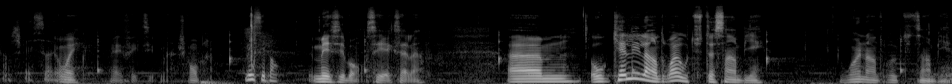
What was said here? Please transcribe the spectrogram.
quand je fais ça. Oui, effectivement, je comprends. Mais c'est bon. Mais c'est bon, c'est excellent. Euh, oh, quel est l'endroit où tu te sens bien? Ou un endroit où tu te sens bien?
